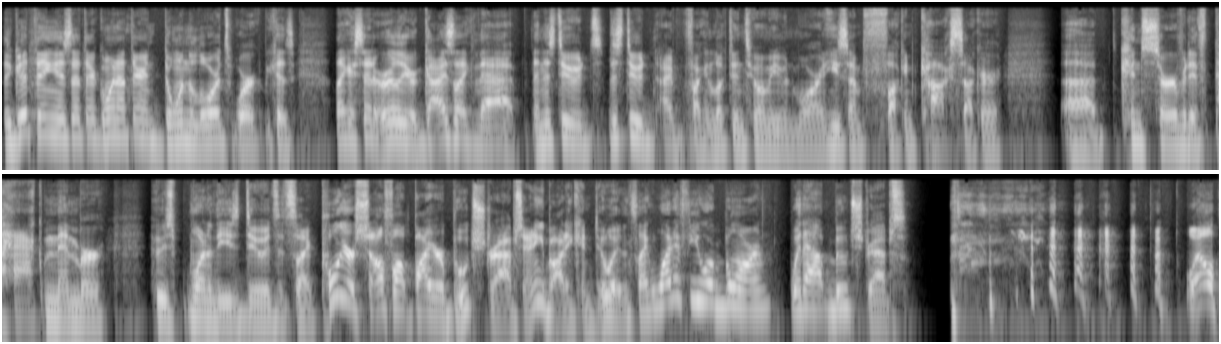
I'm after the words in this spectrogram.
the good thing is that they're going out there and doing the Lord's work because, like I said earlier, guys like that, and this dude, this dude, I fucking looked into him even more, and he's some fucking cocksucker, uh, conservative pack member who's one of these dudes that's like, pull yourself up by your bootstraps. Anybody can do it. It's like, what if you were born without bootstraps? well,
